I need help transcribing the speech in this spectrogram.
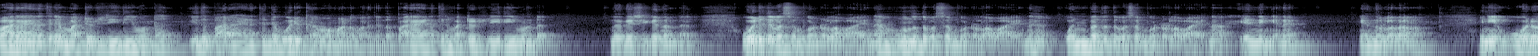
പാരായണത്തിന് മറ്റൊരു രീതിയുമുണ്ട്. ഇത് പാരായണത്തിന്റെ ഒരു ക്രമമാണ് പറഞ്ഞത്. പാരായണത്തിന് മറ്റൊരു രീതിയുമുണ്ട്. നിർദ്ദേശിക്കുന്നുണ്ട്. ഒരു ദിവസം കൊണ്ടുള്ള വായന മൂന്ന് ദിവസം കൊണ്ടുള്ള വായന ഒൻപത് ദിവസം കൊണ്ടുള്ള വായന എന്നിങ്ങനെ എന്നുള്ളതാണ്. ഇനി ഓരോ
